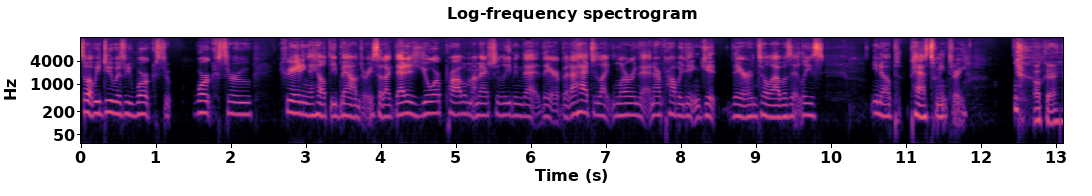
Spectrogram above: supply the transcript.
So what we do is we work through work through creating a healthy boundary. So like that is your problem. I'm actually leaving that there, but I had to like learn that, and I probably didn't get there until I was at least, you know, p- past 23, Okay.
